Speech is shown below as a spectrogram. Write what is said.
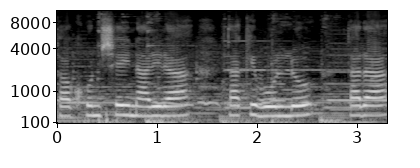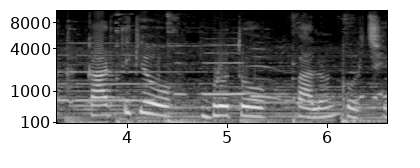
তখন সেই নারীরা তাকে বলল, তারা কার্তিকেও ব্রত পালন করছে।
